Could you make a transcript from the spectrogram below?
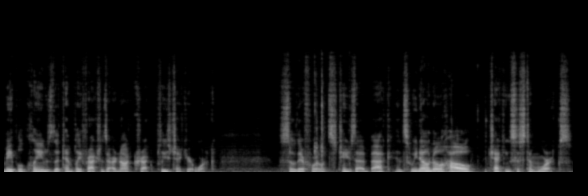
Maple claims the template fractions are not correct. Please check your work. So therefore, let's change that back. And so we now know how the checking system works.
